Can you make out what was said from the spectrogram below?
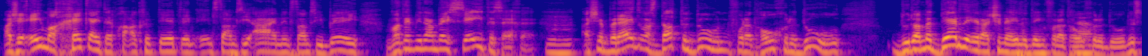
als je eenmaal gekheid hebt geaccepteerd in instantie A en instantie B, wat heb je dan bij C te zeggen? Als je bereid was dat te doen voor het hogere doel, doe dan het derde irrationele ding voor het Ja. hogere doel. Dus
